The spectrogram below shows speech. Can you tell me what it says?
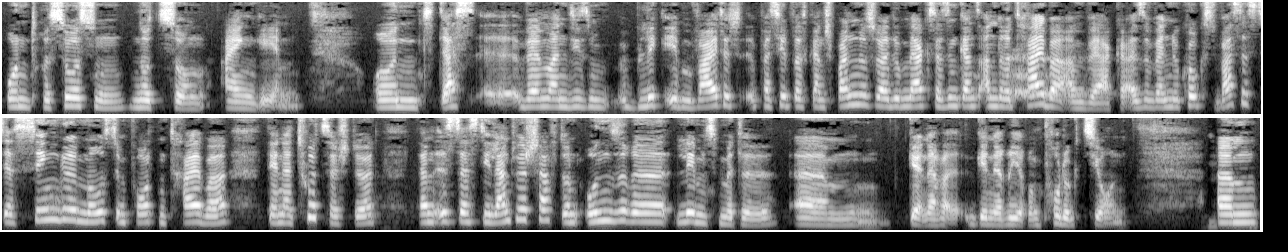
und Ressourcennutzung eingehen. Und das, äh, wenn man diesen Blick eben weitet, passiert was ganz Spannendes, weil du merkst, da sind ganz andere Treiber am Werke. Also wenn du guckst, was ist der single most important Treiber, der Natur zerstört, dann ist das die Landwirtschaft und unsere Lebensmittelgenerierung, ähm, Produktion. Ähm,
